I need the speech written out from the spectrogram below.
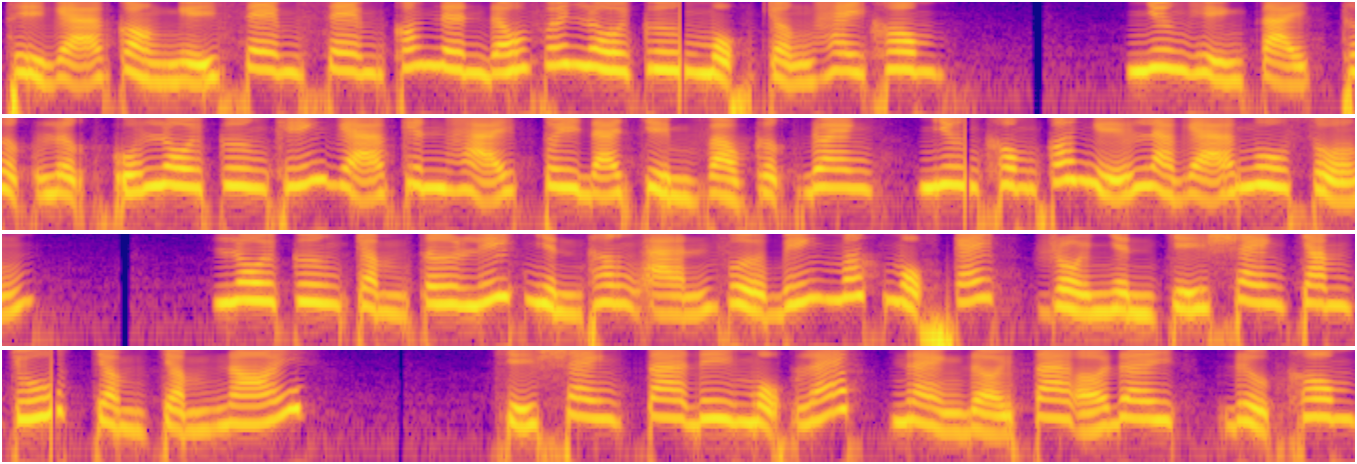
thì gã còn nghĩ xem xem có nên đấu với lôi cương một trận hay không. Nhưng hiện tại, thực lực của lôi cương khiến gã kinh hãi tuy đã chìm vào cực đoan, nhưng không có nghĩa là gã ngu xuẩn. Lôi cương trầm tư liếc nhìn thân ảnh vừa biến mất một cái, rồi nhìn chỉ sang chăm chú, chậm chậm nói. Chỉ sang ta đi một lát, nàng đợi ta ở đây, được không?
